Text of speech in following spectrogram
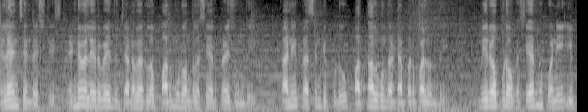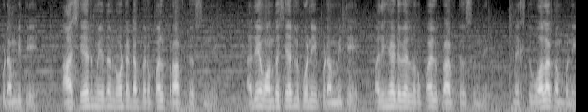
రిలయన్స్ ఇండస్ట్రీస్ రెండు వేల ఇరవై ఐదు జనవరిలో పదమూడు వందల షేర్ ప్రైస్ ఉంది. కానీ ప్రజెంట్ ఇప్పుడు పద్నాలుగు వందల డెబ్బై రూపాయలు ఉంది. మీరు అప్పుడు ఒక షేర్ను కొని ఇప్పుడు అమ్మితే ఆ షేర్ మీద నూట డెబ్బై రూపాయలు ప్రాఫిట్ వస్తుంది. అదే వంద షేర్లు కొని ఇప్పుడు అమ్మితే పదిహేడు వేల రూపాయలు ప్రాఫిట్ వస్తుంది. నెక్స్ట్ ఓలా కంపెనీ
